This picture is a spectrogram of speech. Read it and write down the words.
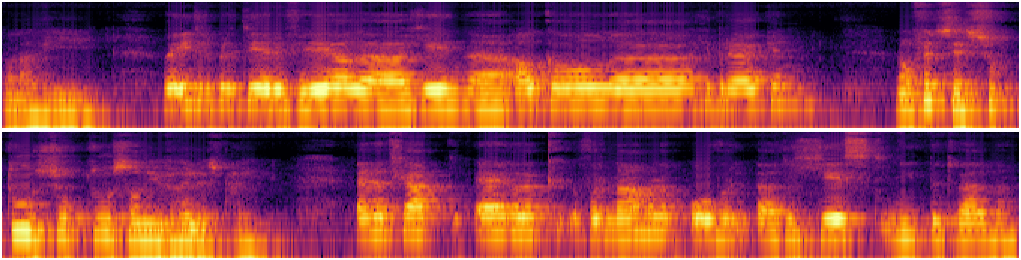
dans la vie. We interpreteren veel, eh, geen eh, alcohol eh, gebruiken. Mais en fait, c'est surtout, surtout s'enivrer l'esprit. En het gaat eigenlijk voornamelijk over eh, de geest niet bedwelmen.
